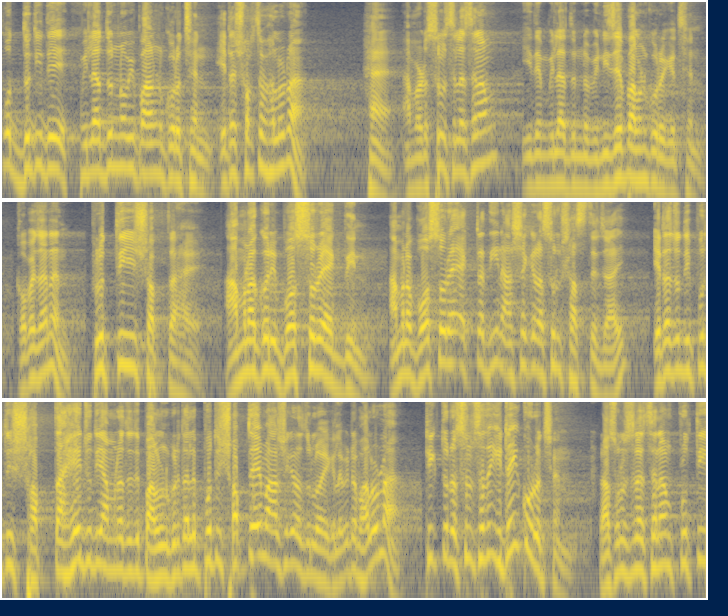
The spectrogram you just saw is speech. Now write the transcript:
পদ্ধতিতে মিলাদুন নবী পালন করেছেন, এটা সবচেয়ে ভালো না? হ্যাঁ আমার রসুল সাল্লাহ সাল্লাম ঈদে মিলাদুন নবী নিজে পালন করে গেছেন। কবে জানেন? প্রতি সপ্তাহে। আমরা করি বছরে একদিন। আমরা বছরে একটা দিন আশেকে রাসুল সাজতে যাই। এটা যদি প্রতি সপ্তাহে যদি আমরা যদি পালন করি, তাহলে প্রতি সপ্তাহে আশেকে রাসুল হয়ে গেলাম। এটা ভালো না? ঠিক তো রসুল সাথে এটাই করেছেন। রাসুল সাল্লাহ সাল্লাম প্রতি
